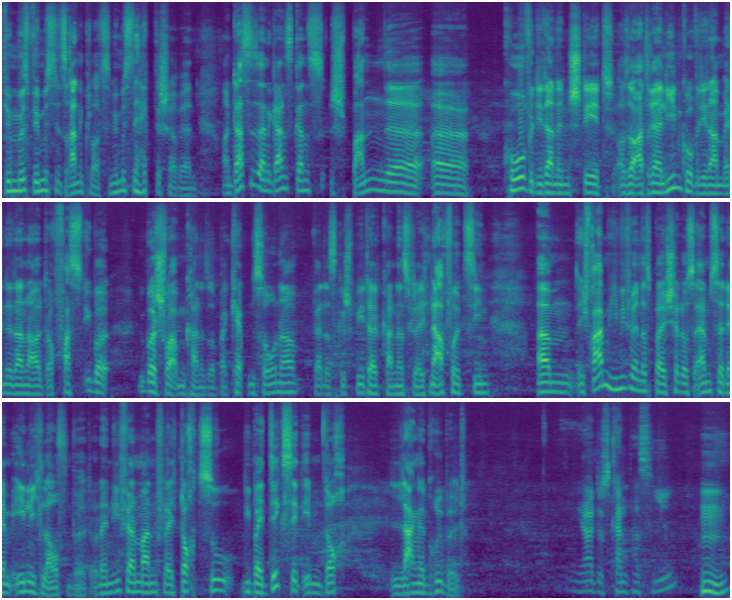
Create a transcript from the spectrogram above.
wir müssen, wir müssen jetzt ranklotzen, wir müssen hektischer werden. Und das ist eine ganz, ganz spannende äh, Kurve, die dann entsteht, also Adrenalinkurve, die dann am Ende dann halt auch fast über, überschwappen kann. Also bei Captain Sona, wer das gespielt hat, kann das vielleicht nachvollziehen. Ähm, ich frage mich, inwiefern das bei Shadows Amsterdam ähnlich laufen wird oder inwiefern man vielleicht doch zu, wie bei Dixit eben doch lange grübelt. Ja, das kann passieren. Hm.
